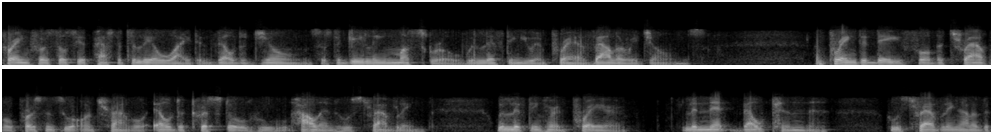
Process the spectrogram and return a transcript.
Praying for Associate Pastor Talia White and Velda Jones, Sister Gayleen Musgrove. We're lifting you in prayer. Valerie Jones. I'm praying today for the travel, persons who are on travel. Elder Crystal who Holland, who's traveling. We're lifting her in prayer. Lynette Belton, who's traveling out of the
